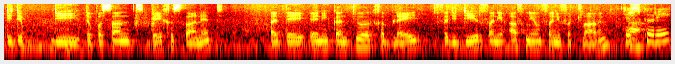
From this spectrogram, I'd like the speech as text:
die die die deposant bygestaan het, het hy in die kantoor gebly vir die duur van die afneem van die verklaring. Dis Ah. korrek.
